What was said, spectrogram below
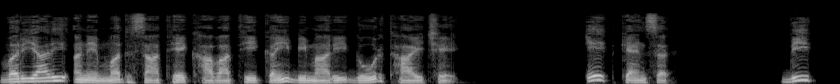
વરિયાળી અને મધ સાથે ખાવાથી કઈ બીમારી દૂર થાય છે. એક કેન્સર. બી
